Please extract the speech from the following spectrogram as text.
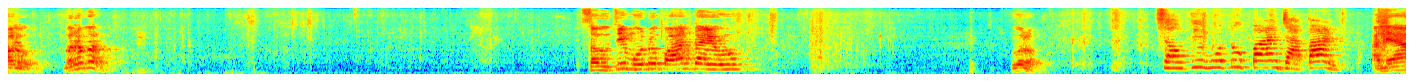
આવો. બરોબર? સૌથી મોટું પાન કયું? બોલો. સૌથી મોટું પાન જાપાન. અલ્યા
